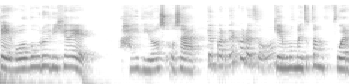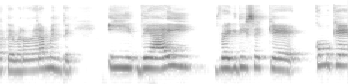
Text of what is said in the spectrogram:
pegó duro y dije de, ay Dios, o sea, Te parte el corazón. qué momento tan fuerte, verdaderamente. Y de ahí, Drake dice que como que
